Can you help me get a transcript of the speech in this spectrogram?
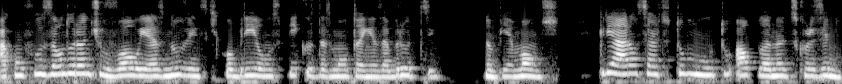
A confusão durante o voo e as nuvens que cobriam os picos das montanhas Abruzzi, no Piemonte, criaram certo tumulto ao plano de Scorzeny.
